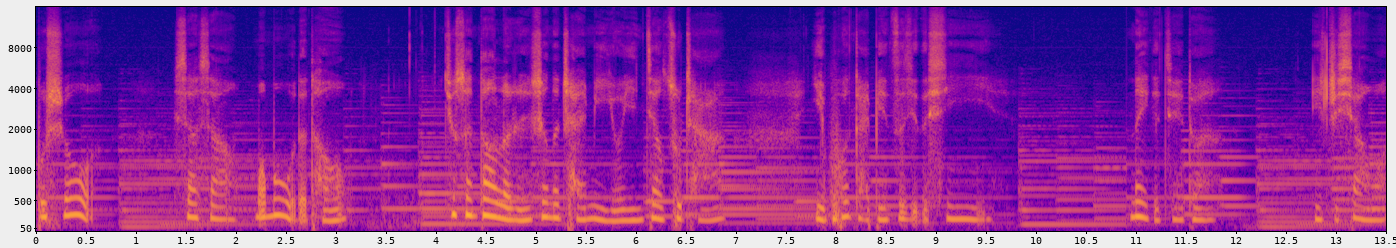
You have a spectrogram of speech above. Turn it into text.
不说我，笑笑摸摸我的头。就算到了人生的柴米油盐酱醋茶，也不会改变自己的心意。那个阶段，一直向往。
